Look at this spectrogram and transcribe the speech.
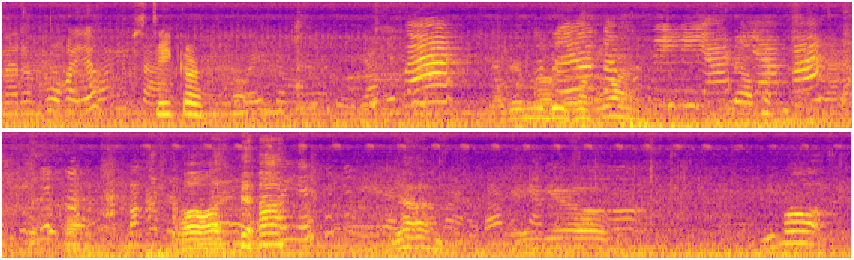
meron po kayo? Sticker. Lagay mo din bakwan. Oh, yan. Yan. Thank you. Po.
